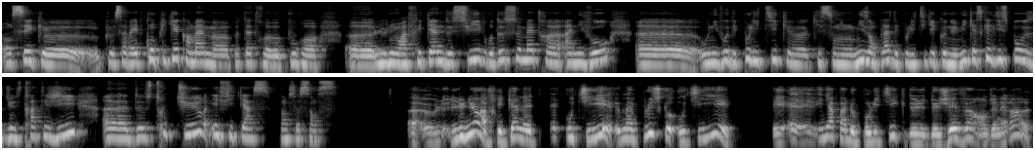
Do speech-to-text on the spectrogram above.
On sait que que ça va être compliqué quand même, peut-être pour l'Union africaine de suivre, de se mettre à niveau au niveau des politiques qui sont mises en place, des politiques économiques. Est-ce qu'elle dispose d'une stratégie stratégie euh, de structure efficace dans ce sens euh, L'Union africaine est, outillée, même plus que outillée. Et, il n'y a pas de politique de, G20 en général.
